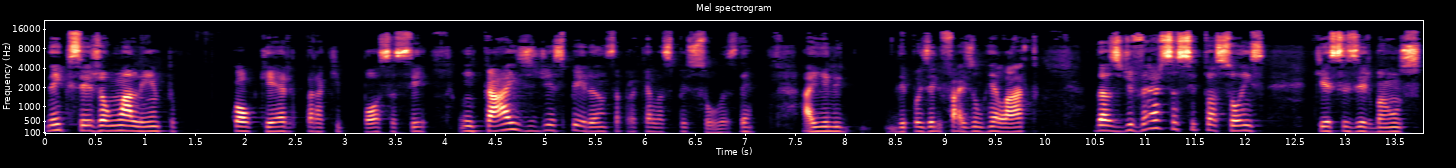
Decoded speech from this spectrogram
nem que seja um alento qualquer para que possa ser um cais de esperança para aquelas pessoas, né? Aí ele depois ele faz um relato das diversas situações que esses irmãos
